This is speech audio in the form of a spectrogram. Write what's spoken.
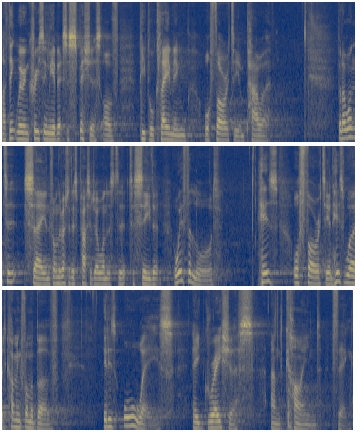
I think we're increasingly a bit suspicious of people claiming authority and power But I want to say, and from the rest of this passage, I want us to, to see that with the Lord, his authority and his word coming from above, it is always a gracious and kind thing.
